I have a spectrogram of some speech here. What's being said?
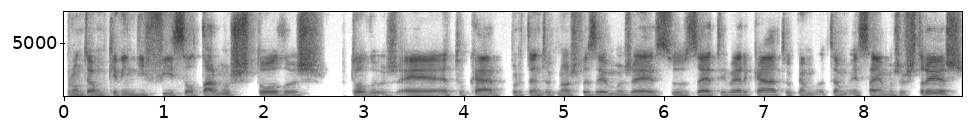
pronto, é um bocadinho difícil estarmos todos todos é a tocar. Portanto, o que nós fazemos é, se o Zé estiver cá, tocamos, ensaiamos os três.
